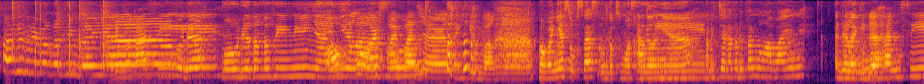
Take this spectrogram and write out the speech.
Aduh, terima kasih banyak. Terima kasih. Udah mau datang ke sini of nyanyi course my pleasure thank you banget Pokoknya sukses untuk semua singlenya. Amin. Rencana ke depan mau ngapain nih? Ada lagi mudah-mudahan sih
